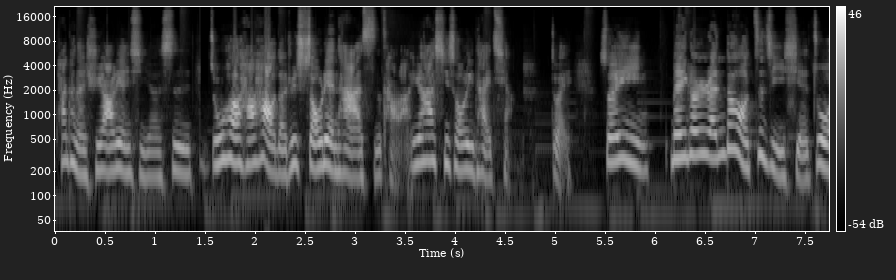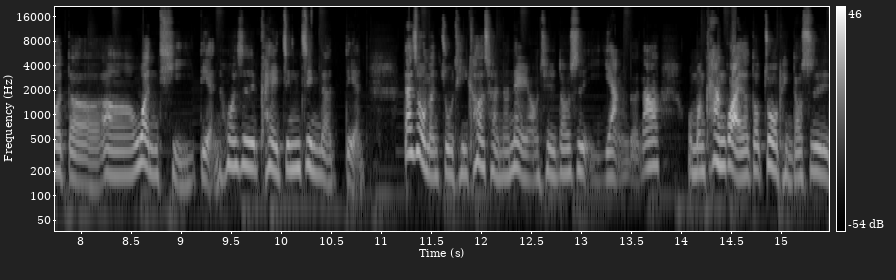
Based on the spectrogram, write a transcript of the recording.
他可能需要练习的是如何好好的去收敛他的思考啦，因为他吸收力太强。对，所以每个人都有自己写作的呃问题点，或是可以精进的点。但是我们主题课程的内容其实都是一样的。那我们看过来的都作品都是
